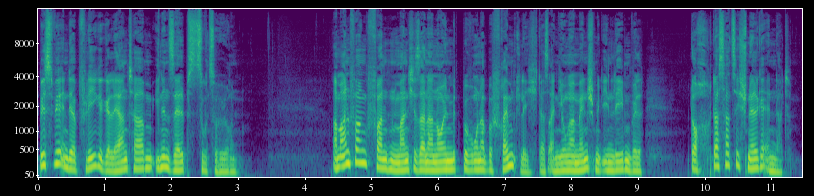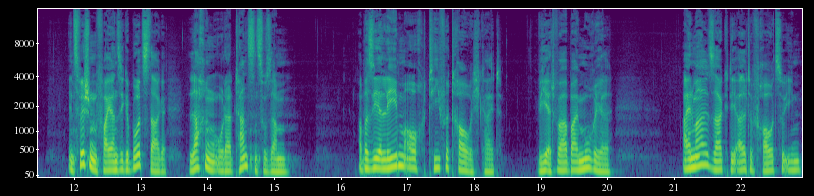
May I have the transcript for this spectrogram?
bis wir in der Pflege gelernt haben, ihnen selbst zuzuhören. Am Anfang fanden manche seiner neuen Mitbewohner befremdlich, dass ein junger Mensch mit ihnen leben will. Doch das hat sich schnell geändert. Inzwischen feiern sie Geburtstage, lachen oder tanzen zusammen. Aber sie erleben auch tiefe Traurigkeit, wie etwa bei Muriel. Einmal sagt die alte Frau zu ihm,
